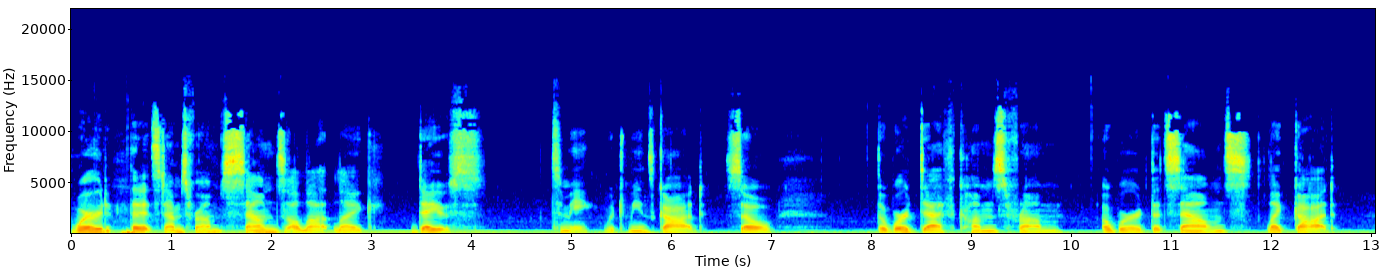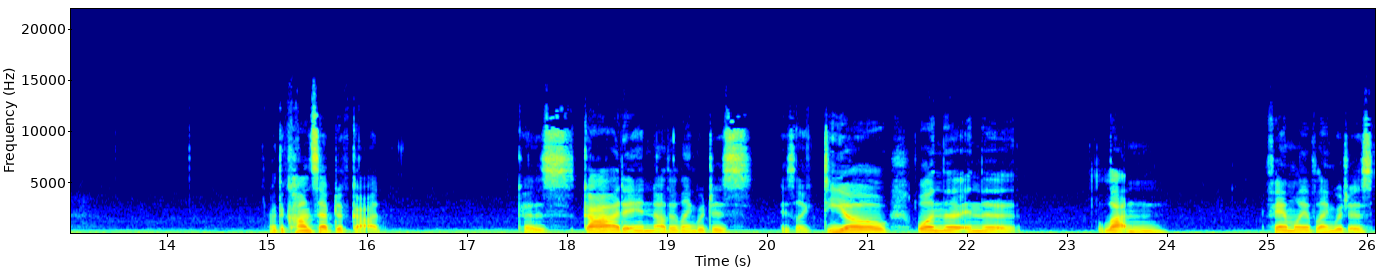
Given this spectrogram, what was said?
word that it stems from, sounds a lot like Deus to me, which means God. So the word death comes from a word that sounds like God or the concept of God. Because God in other languages is like Dio. Well, in the in the Latin family of languages,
